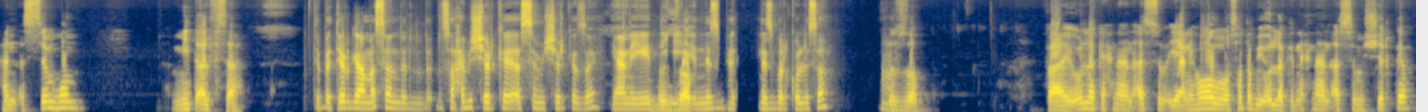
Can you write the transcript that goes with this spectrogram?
هنقسّمهم 100.000 سهم. تبقى ترجع مثلًا لصاحب الشركة يقسّم الشركة إزاي؟ يعني يدّي. نسبة نسبة لكل سهم؟ إمم. بالضبط. فهيقول لك إحنا هنقسّم يعني هو ببساطة بيقول لك إن إحنا هنقسّم الشركة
